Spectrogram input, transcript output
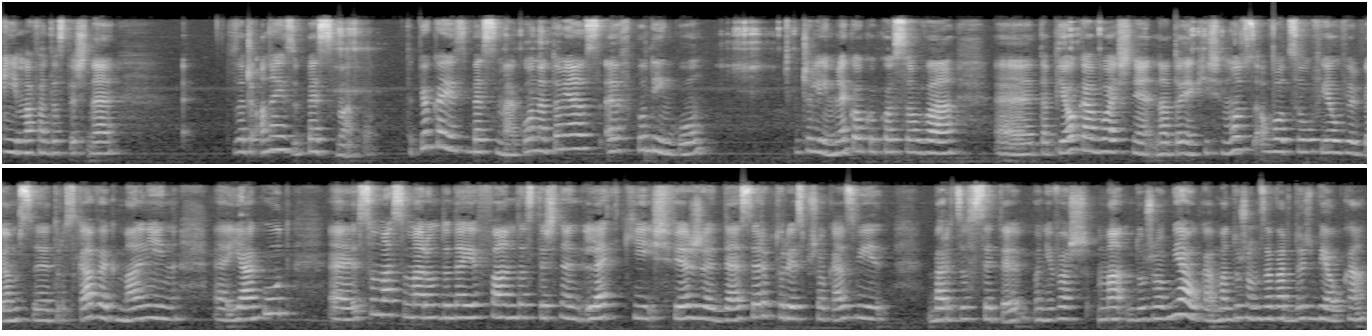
i ma fantastyczne, to znaczy ona jest bez smaku. Tapioka jest bez smaku, natomiast w puddingu, czyli mleko kokosowe, e, tapioka właśnie, na to jakiś mus z owoców, ja uwielbiam z truskawek, malin, e, jagód. E, Summa summarum dodaje fantastyczny, lekki, świeży deser, który jest przy okazji bardzo syty, ponieważ ma dużo białka, ma dużą zawartość białka.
